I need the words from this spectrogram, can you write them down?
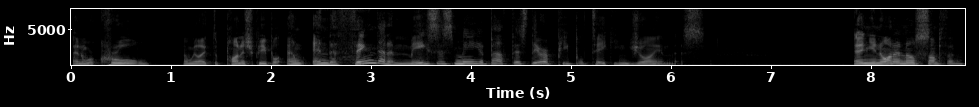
And we're cruel and we like to punish people. And, and the thing that amazes me about this, there are people taking joy in this. And you know what I know something?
